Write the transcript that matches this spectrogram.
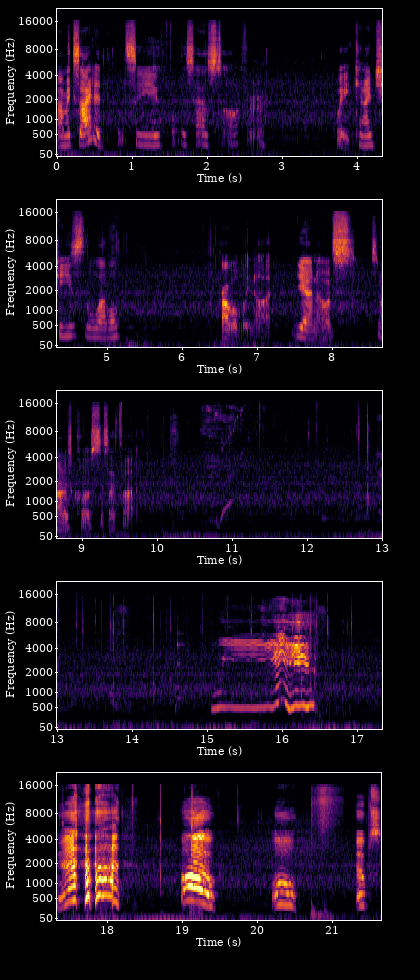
I'm excited. Let's see what this has to offer. Wait, can I cheese the level? Probably not. Yeah, no, it's it's not as close as I thought. Whee! oh! Oh! Oops.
